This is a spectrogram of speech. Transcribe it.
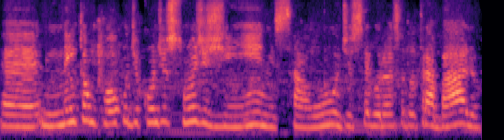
é, nem tampouco de condições de higiene, saúde, segurança do trabalho.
